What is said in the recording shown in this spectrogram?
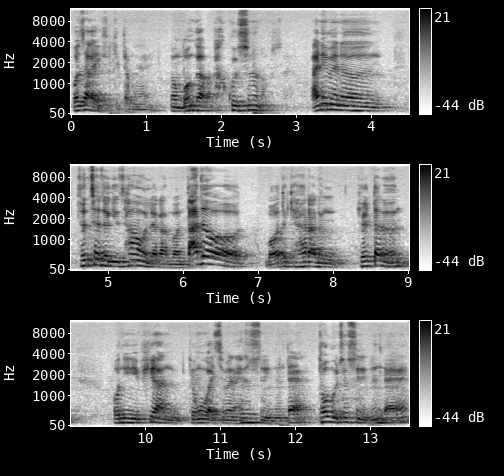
본사가 있기 때문에 뭔가 바꿀 수는 없어요. 아니면은 전체적인 상황을 내가 한번 따져 뭐 어떻게 하라는 결단은 본인이 필요한 경우가 있으면 해줄 수는 있는데 도움을 줄 수는 있는데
